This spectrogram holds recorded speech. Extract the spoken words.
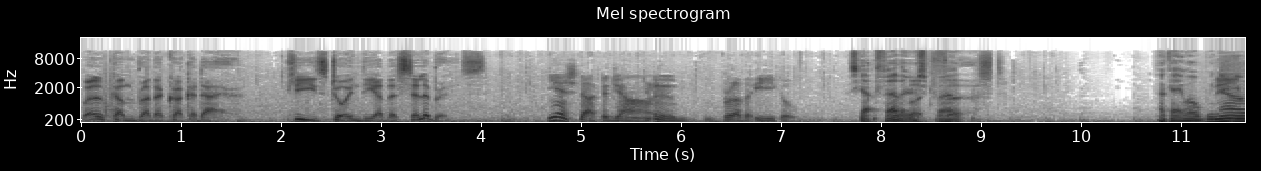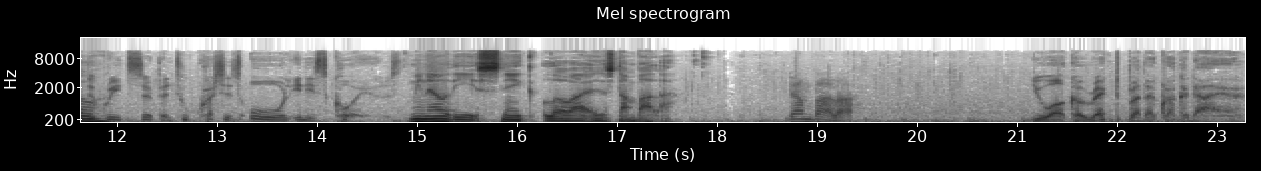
Welcome, Brother Crocodile. Please join the other celebrants. Yes, Dr. John. Uh, Brother Eagle. He's got feathers, But but first, okay. Well, we name the know great serpent who crushes all in his coils. we know the snake Loa is Dambala. Dambala. You are correct, Brother Crocodile.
